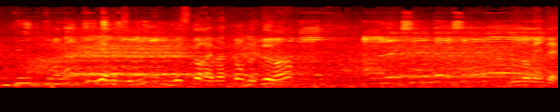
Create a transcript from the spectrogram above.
Le score est maintenant de 2-1. Nuno Mendes.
